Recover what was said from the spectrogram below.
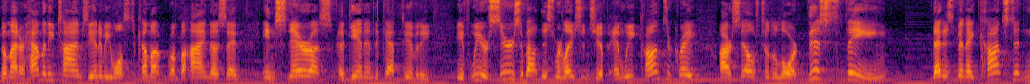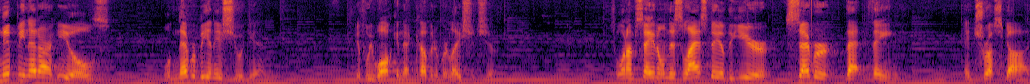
no matter how many times the enemy wants to come up from behind us and ensnare us again into captivity, if we are serious about this relationship and we consecrate ourselves to the Lord, this thing that has been a constant nipping at our heels will never be an issue again if we walk in that covenant relationship. So, what I'm saying on this last day of the year, sever that thing and trust God.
